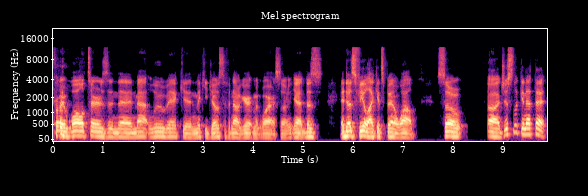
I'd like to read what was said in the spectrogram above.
Troy Walters and then Matt Lubick and Mickey Joseph and now Garrett McGuire. So yeah, it does it does feel like it's been a while. So uh just looking at that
